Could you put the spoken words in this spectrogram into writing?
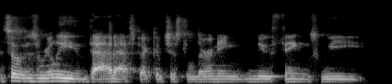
And so it was really that aspect of just learning new things. We,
